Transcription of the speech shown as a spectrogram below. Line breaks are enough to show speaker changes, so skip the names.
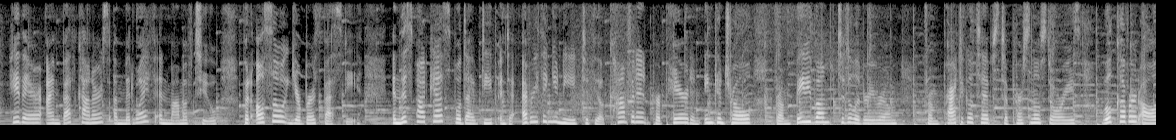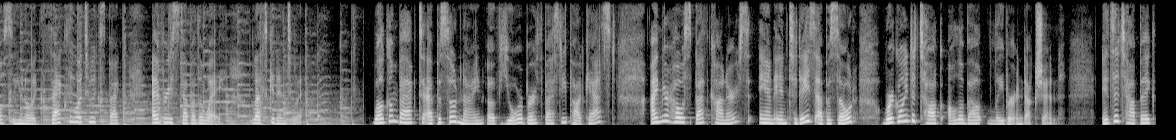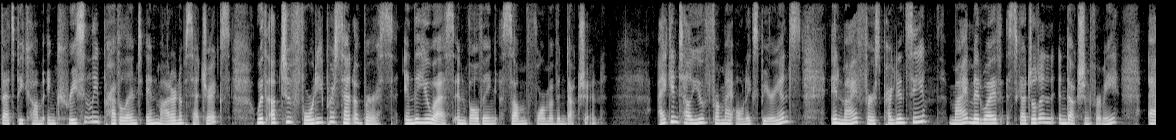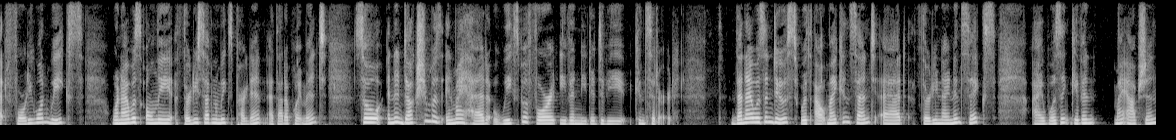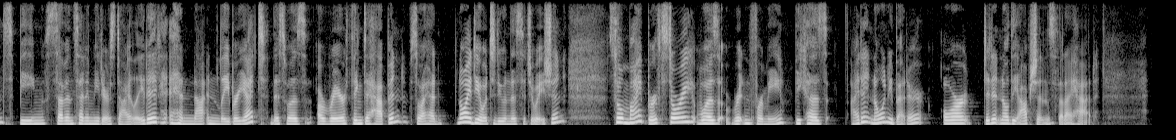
Hey there, I'm Beth Connors, a midwife and mom of two, but also your birth bestie. In this podcast, we'll dive deep into everything you need to feel confident, prepared, and in control from baby bump to delivery room, from practical tips to personal stories. We'll cover it all so you know exactly what to expect every step of the way. Let's get into it. Welcome back to episode 9 of Your Birth Bestie podcast. I'm your host, Beth Connors, and in today's episode, we're going to talk all about labor induction. It's a topic that's become increasingly prevalent in modern obstetrics, with up to 40% of births in the US involving some form of induction. I can tell you from my own experience, in my first pregnancy, my midwife scheduled an induction for me at 41 weeks when I was only 37 weeks pregnant at that appointment. So, an induction was in my head weeks before it even needed to be considered. Then I was induced without my consent at 39 and 6. I wasn't given my options, being seven centimeters dilated and not in labor yet. This was a rare thing to happen, so I had no idea what to do in this situation. So my birth story was written for me because I didn't know any better or didn't know the options that I had.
